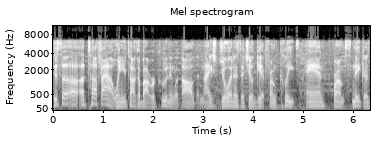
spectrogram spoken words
just a, a, a tough out when you talk about recruiting with all the nice Jordans that you'll get from cleats and from sneakers.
